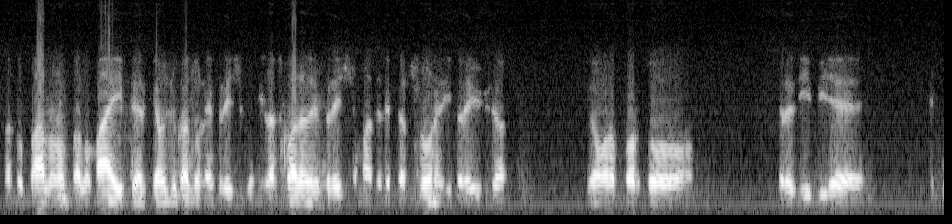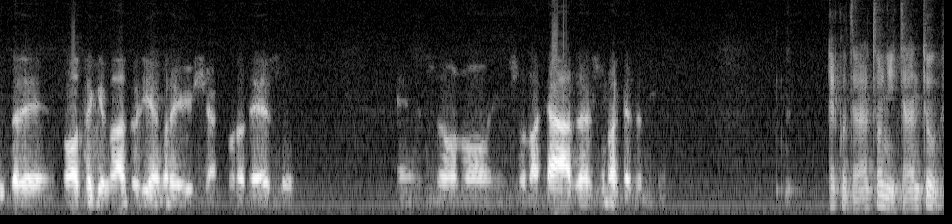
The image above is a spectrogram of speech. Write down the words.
quando parlo non parlo mai perché ho giocato nel Brescia, quindi la squadra del Brescia, ma delle persone di Brescia. Ho un rapporto incredibile e tutte le volte che vado lì a Brescia, ancora adesso, sono, sono a casa, sono a casa mia. Ecco, tra l'altro ogni tanto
